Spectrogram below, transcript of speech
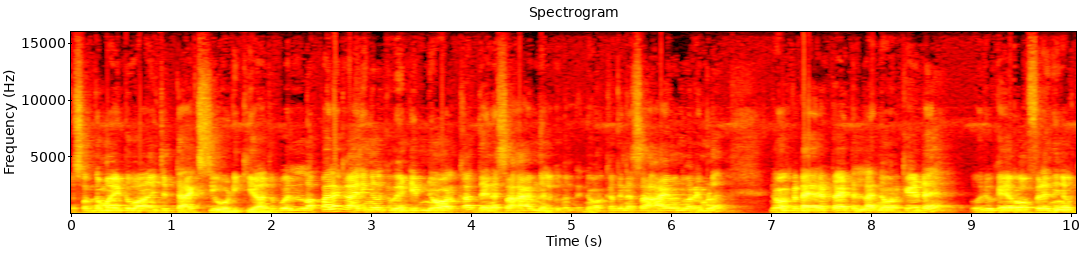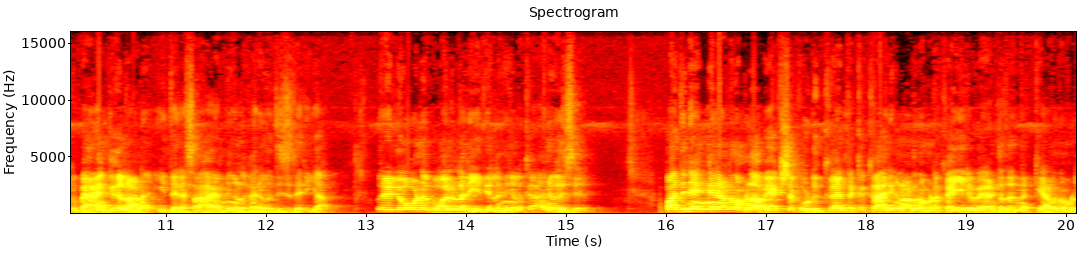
സ്വന്തമായിട്ട് വാങ്ങിച്ച് ടാക്സി ഓടിക്കുക അതുപോലുള്ള പല കാര്യങ്ങൾക്ക് വേണ്ടിയും നോർക്ക ധനസഹായം നൽകുന്നുണ്ട്. നോർക്ക ധനസഹായം എന്ന് പറയുമ്പോൾ നോർക്ക ഡയറക്റ്റ് ആയിട്ടല്ല നോർക്കയുടെ ഒരു കെയർ ഓഫിൽ നിങ്ങൾക്ക് ബാങ്കുകളാണ് ഈ ധനസഹായം നിങ്ങൾക്ക് അനുവദിച്ച് തരിക. ഒരു ലോണ് പോലുള്ള രീതിയിൽ നിങ്ങൾക്ക് അനുവദിച്ച് തരും. അപ്പോൾ അതിനെങ്ങനെയാണ് നമ്മൾ അപേക്ഷ കൊടുക്കുക? എന്തൊക്കെ കാര്യങ്ങളാണ് നമ്മുടെ കയ്യിൽ വേണ്ടത് എന്നൊക്കെയാണ് നമ്മൾ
